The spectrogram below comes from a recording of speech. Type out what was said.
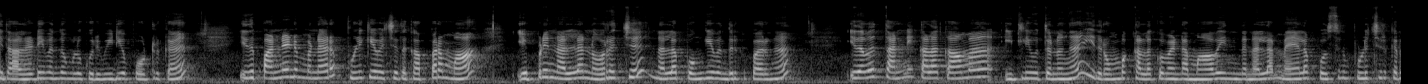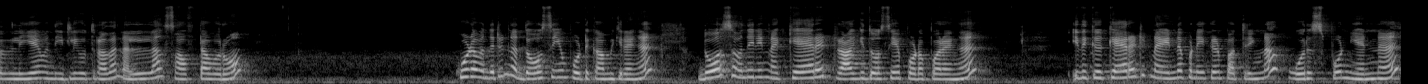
இது ஆல்ரெடி வந்து உங்களுக்கு ஒரு வீடியோ போட்டிருக்கேன். இது பன்னெண்டு மணி நேரம் புளிக்க வச்சதுக்கப்புறமா எப்படி நல்லா நுரைச்சி நல்லா பொங்கி வந்திருக்கு பாருங்கள் இதை வந்து தண்ணி கலக்காமல் இட்லி ஊற்றணுங்க இது ரொம்ப கலக்க வேண்டாம். மாவு இந்த நல்லா மேலே பொசுன்னு புளிச்சிருக்கிறதுலையே வந்து இட்லி ஊற்றினா தான் நல்லா சாஃப்டாக வரும். கூட வந்துட்டு நான் தோசையும் போட்டு காமிக்கிறேங்க. தோசை வந்து இன்றைக்கி நான் கேரட் ராகி தோசையாக போட போகிறேங்க இதுக்கு கேரட்டுக்கு நான் என்ன பண்ணியிருக்கேன்னு பார்த்தீங்கன்னா ஒரு ஸ்பூன் எண்ணெய்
